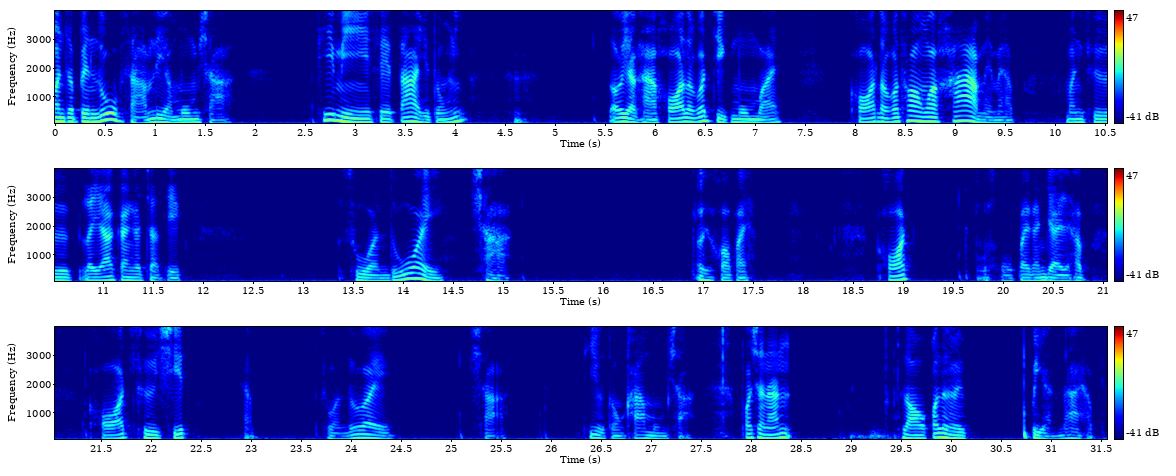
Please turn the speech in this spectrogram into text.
มันจะเป็นรูปสามเหลี่ยมมุมฉากที่มีเซต้าอยู่ตรงนี้ เราอยากหาคอสเราก็จิกมุมไว้ คอสเราก็ท่องว่าข้ามเห็นไหมครับ มันคือระยะการกระจัด x ส่วนด้วยฉาก เอ้ยขออภัยคอส โอ้โห ไปกันใหญ่เลยครับ คอสคือชิดครับ ส่วนด้วยฉากที่อยู่ตรงข้ามมุมฉากเพราะฉะนั้นเราก็เลยเปลี่ยนได้ครับ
